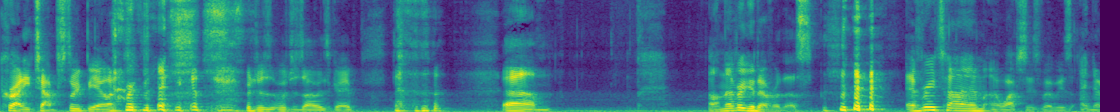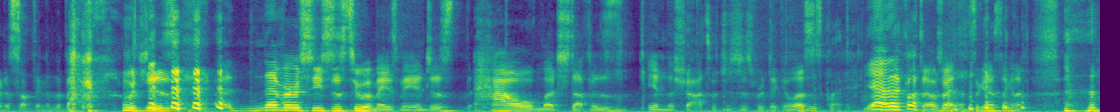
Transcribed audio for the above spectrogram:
karate chops 3PO and everything, which is which is always great. um, I'll never get over this. Every time I watch these movies, I notice something in the background, which is uh, never ceases to amaze me. And just how much stuff is in the shots, which is just ridiculous. Glad Yeah, that's Klaatu. I was right. That's the guy I was thinking of.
